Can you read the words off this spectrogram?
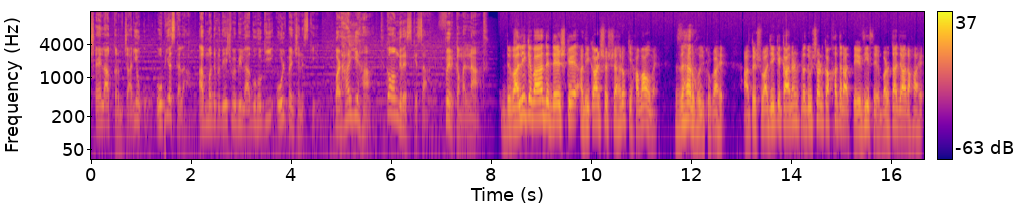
6 लाख कर्मचारियों को ओपीएस का लाभ। अब मध्य प्रदेश में भी लागू होगी ओल्ड पेंशन स्कीम। बढ़ाइए हाथ, कांग्रेस के साथ, फिर कमलनाथ। दिवाली के बाद देश के अधिकांश शहरों की हवाओं में जहर घुल चुका है। आतिशबाजी के कारण प्रदूषण का खतरा तेज़ी से बढ़ता जा रहा है।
